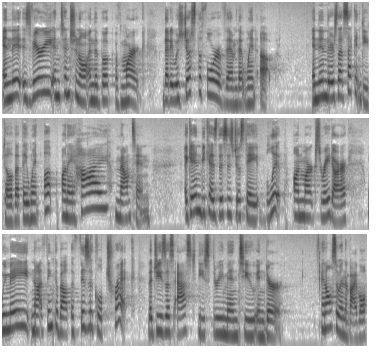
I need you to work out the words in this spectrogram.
And it is very intentional in the book of Mark that it was just the four of them that went up. And then there's that second detail that they went up on a high mountain. Again, because this is just a blip on Mark's radar, we may not think about the physical trek that Jesus asked these three men to endure. And also in the Bible,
